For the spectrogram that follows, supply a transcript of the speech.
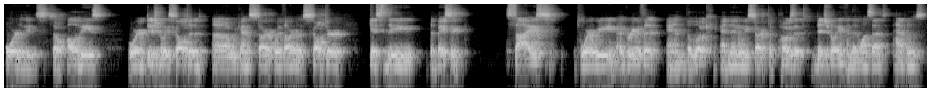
order these. So all of these were digitally sculpted. Uh, we kind of start with our sculptor gets the the basic size to where we agree with it and the look, and then we start to pose it digitally. And then once that happens,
